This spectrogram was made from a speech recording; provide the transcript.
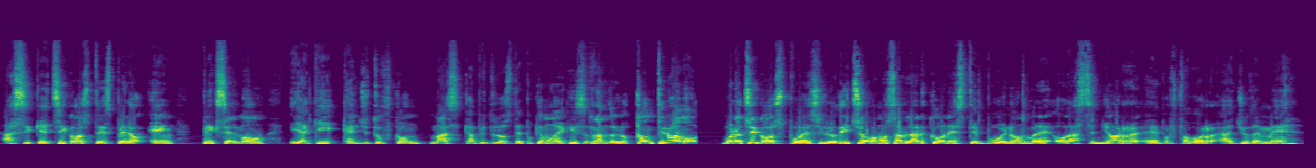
Así que chicos, te espero en Pixelmon y aquí en YouTube con más capítulos de Pokémon X Random. ¡Continuamos! Bueno chicos, pues lo dicho, vamos a hablar con este buen hombre. Hola señor, eh, por favor, ayúdenme.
